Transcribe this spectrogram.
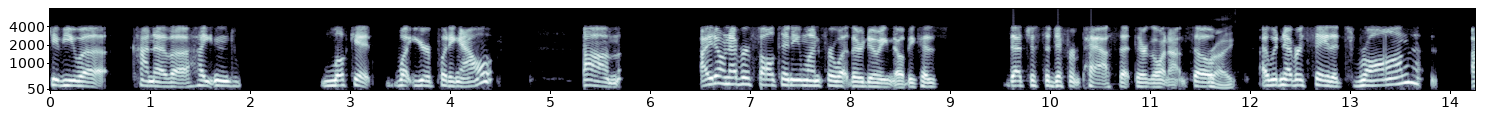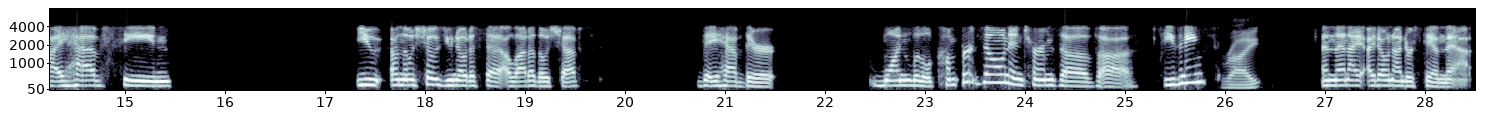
give you a kind of a heightened look at what you're putting out. Um, I don't ever fault anyone for what they're doing though, because that's just a different path that they're going on. So right. I would never say that's wrong. I have seen you on those shows. You notice that a lot of those chefs they have their one little comfort zone in terms of uh, seasonings, right? And then I, I don't understand that.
